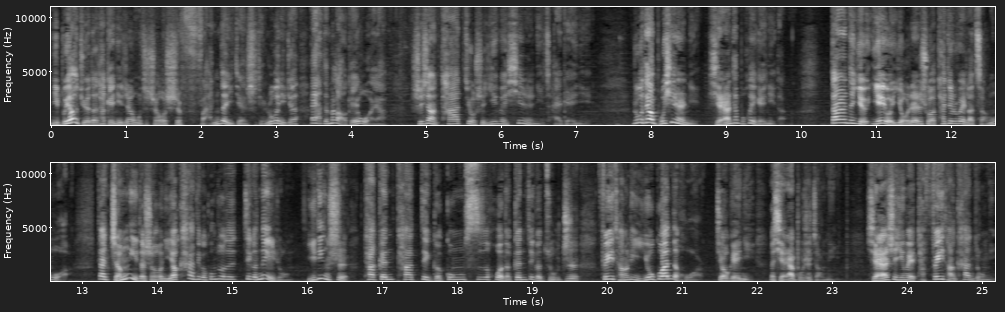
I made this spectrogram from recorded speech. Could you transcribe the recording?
你不要觉得他给你任务的时候是烦的一件事情。如果你觉得，哎呀，怎么老给我呀？实际上，他就是因为信任你才给你。如果他要不信任你，显然他不会给你的。当然，他有也有有人说他就是为了整我。但整你的时候，你要看这个工作的这个内容，一定是他跟他这个公司或者跟这个组织非常利益攸关的活儿交给你。那显然不是整你，显然是因为他非常看重你，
